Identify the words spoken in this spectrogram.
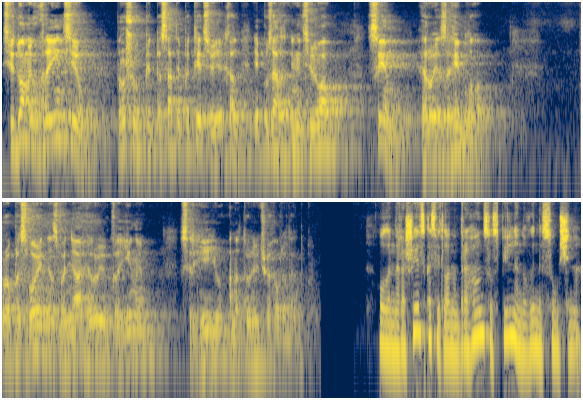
свідомих українців, прошу підписати петицію, яку зараз ініціював син героя загиблого про присвоєння звання Героя України Сергію Анатолійовичу Гавриленку. Олена Рашевська, Світлана Драган, Суспільне новини Сумщина.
